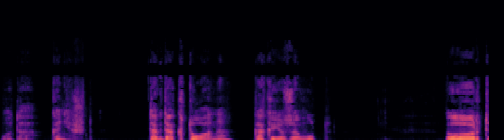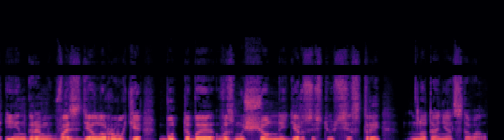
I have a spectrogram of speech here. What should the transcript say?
О, да, конечно. Тогда кто она? Как ее зовут? Лорд Ингрэм воздел руки, будто бы возмущенный дерзостью сестры, но та не отставала.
